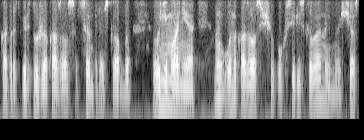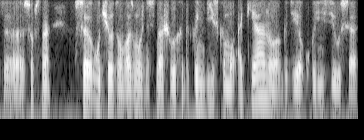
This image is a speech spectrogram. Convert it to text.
который теперь тоже оказался в центре, я сказал бы, внимания. Ну, он оказался еще в эпоху сирийской войны, но сейчас, э, собственно, с учетом возможности нашего выхода к Индийскому океану, где угнездился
